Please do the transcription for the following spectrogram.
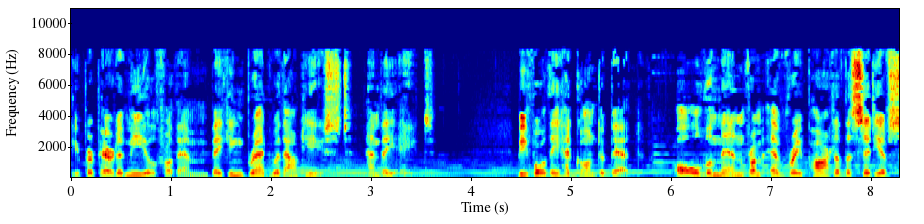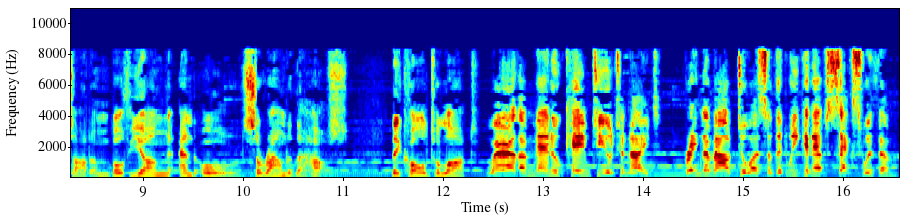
He prepared a meal for them, baking bread without yeast, and they ate. Before they had gone to bed, all the men from every part of the city of Sodom, both young and old, surrounded the house. They called to Lot. Where are the men who came to you tonight? Bring them out to us so that we can have sex with them.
